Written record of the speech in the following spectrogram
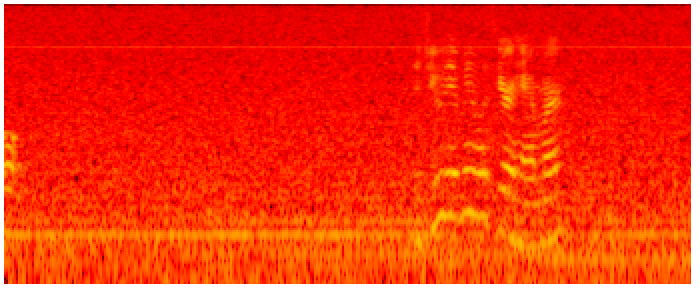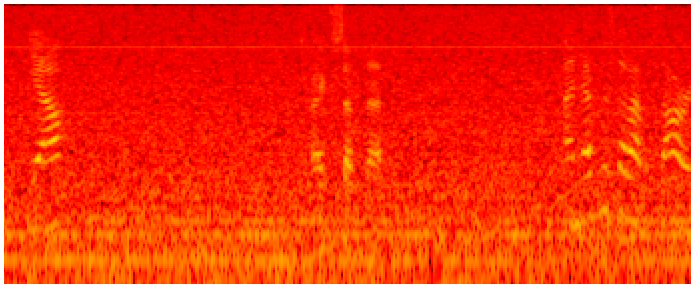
Oh. Did you hit me with your hammer? Yeah. I accept that. I never said I'm sorry.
